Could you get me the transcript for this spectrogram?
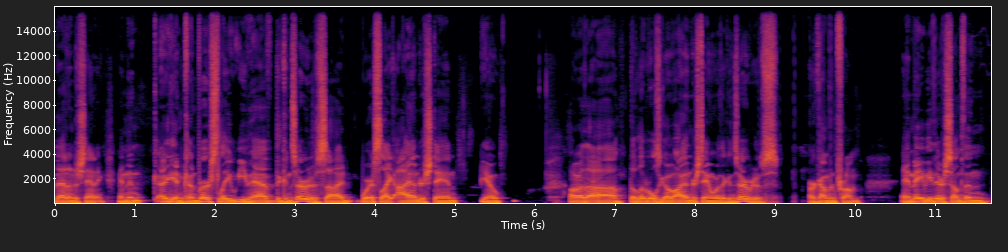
that understanding. And then again, conversely, you have the conservative side where it's like I understand, you know, or the uh, the liberals go, I understand where the conservatives are coming from, and maybe there's something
